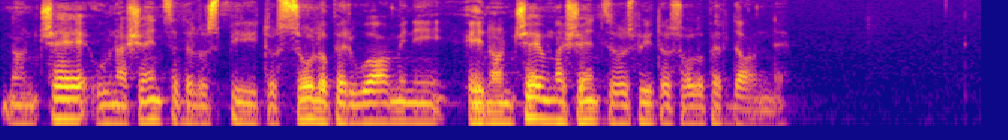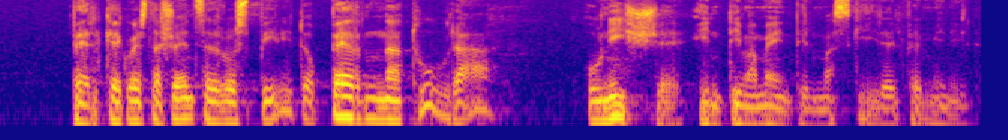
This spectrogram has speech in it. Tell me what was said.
non c'è una scienza dello spirito solo per uomini e non c'è una scienza dello spirito solo per donne, perché questa scienza dello spirito per natura unisce intimamente il maschile e il femminile.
